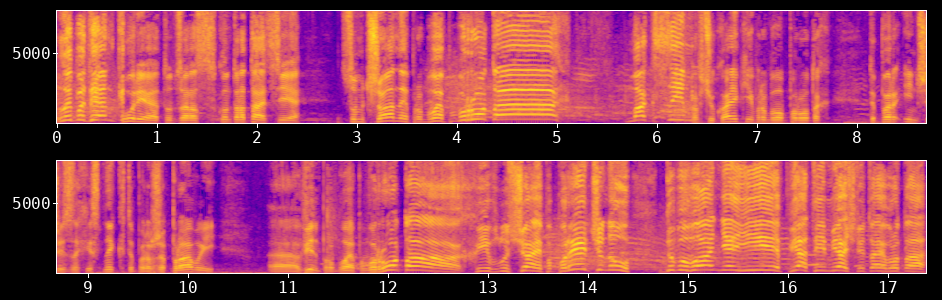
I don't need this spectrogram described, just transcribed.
Лебеденка. Вікторія тут зараз в контратації сумчани. Пробиває по воротах. Максим Кравчука, який пробивав по воротах. Тепер інший захисник, тепер вже правий. Е, Він пробуває по воротах і влучає поперечину. Добування і п'ятий м'яч літає в ворота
